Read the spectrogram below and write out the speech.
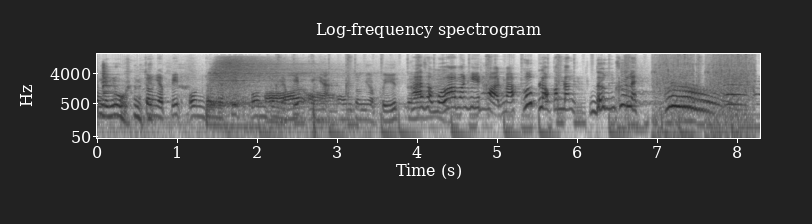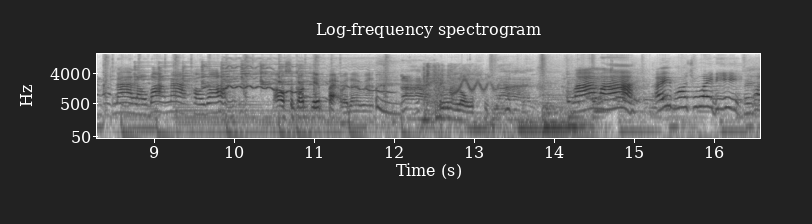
มเลี้ยงลูกจงอย่าปิดโอมจงอย่าปิดโอมจงอย่าปิดอย่างเงี้ยอมจงอย่าปิดถ้าสมมติว่าบางทีถอดมาปุ๊บเรากำลังดึงขึ้นเลย หน้าเราบ้างหน้าเขาบ้าง เอาสกอตเทปแปะไว้ได้ไหมๆได้ให้มันลง มามาเอ้ยพ่อช่วยดิพ่อ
